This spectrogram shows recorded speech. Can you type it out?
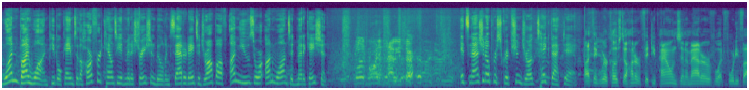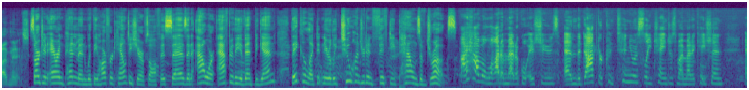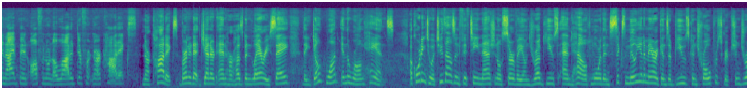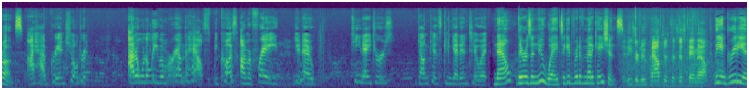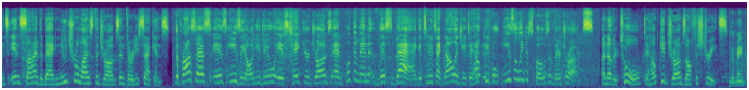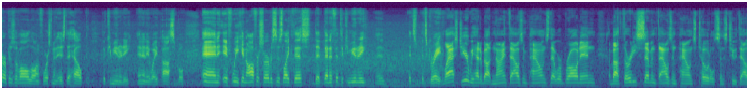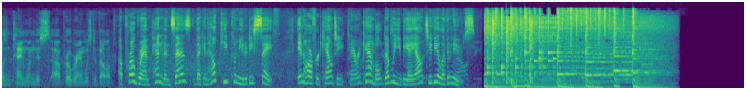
One by one, people came to the Harford County Administration Building Saturday to drop off unused or unwanted medication. Good morning. How are you, sir? It's National Prescription Drug Take Back Day. I think we're close to 150 pounds in a matter of, what, 45 minutes. Sergeant Aaron Penman with the Harford County Sheriff's Office says an hour after the event began, they collected nearly 250 pounds of drugs. I have a lot of medical issues, and the doctor continuously changes my medication and I've been often on a lot of different narcotics. Narcotics, Bernadette Jennard and her husband Larry say they don't want in the wrong hands. According to a 2015 national survey on drug use and health, more than 6 million Americans abuse controlled prescription drugs. I have grandchildren. I don't want to leave them around the house because I'm afraid, you know, teenagers, young kids can get into it. Now, there is a new way to get rid of medications. These are new pouches that just came out. The ingredients inside the bag neutralize the drugs in 30 seconds. The process is easy. All you do is take your drugs and put them in this bag. It's new technology to help people easily dispose of their drugs. Another tool to help get drugs off the streets. The main purpose of all law enforcement is to help the community in any way possible. And if we can offer services like this that benefit the community, it's, it's great. Last year we had about 9,000 pounds that were brought in, about 37,000 pounds total since 2010 when this uh, program was developed. A program Penman says that can help keep communities safe. In Harford County, Karen Campbell, WBAL TV 11 News.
